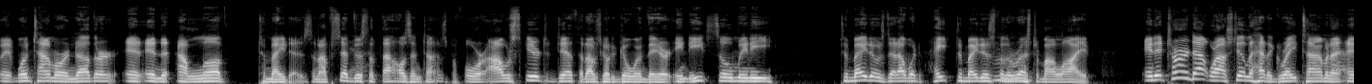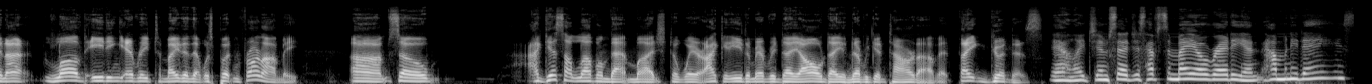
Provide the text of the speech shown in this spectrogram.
at one time or another, and, and I love tomatoes. And I've said this a thousand times before. I was scared to death that I was going to go in there and eat so many tomatoes that I would hate tomatoes for the rest of my life. And it turned out where I still had a great time, and I and I loved eating every tomato that was put in front of me. Um, so I guess I love them that much to where I could eat them every day, all day, and never get tired of it. Thank goodness. yeah. Like Jim said, just have some mayo ready. And how many days?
